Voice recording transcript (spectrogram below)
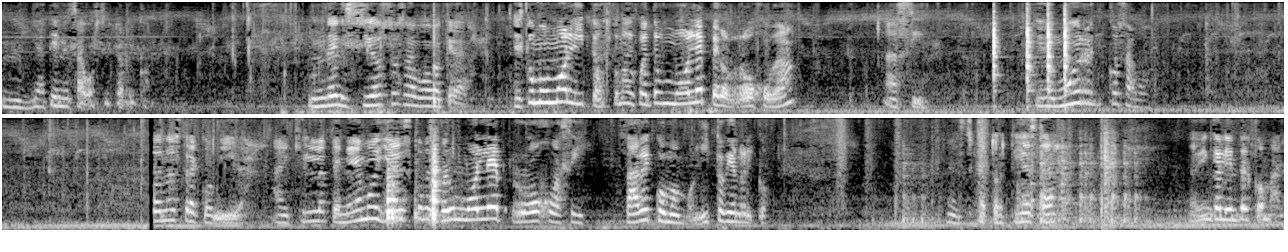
Mm, ya tiene saborcito rico. Un delicioso sabor va a quedar. Es como un molito, es como de cuenta un mole, pero rojo, ¿verdad? Así. Tiene muy rico sabor. Es nuestra comida. Aquí la tenemos, ya es como si fuera un mole rojo así. Sabe como molito, bien rico. Esta tortilla está, está bien caliente el comal.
